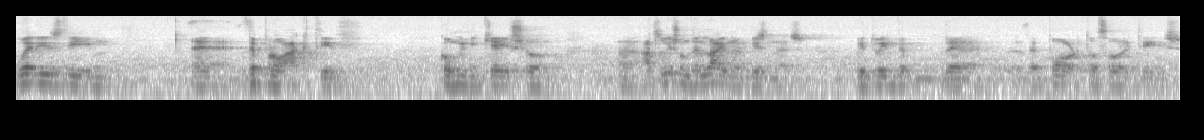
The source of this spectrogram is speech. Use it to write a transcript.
where is the, uh, the proactive communication, uh, at least on the liner business, between the, the, the port authorities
